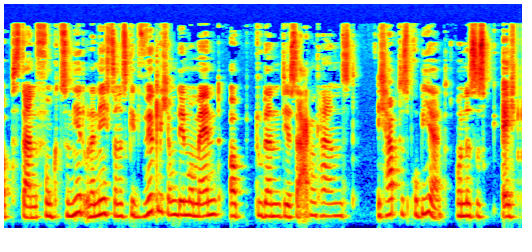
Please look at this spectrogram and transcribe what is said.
ob es dann funktioniert oder nicht, sondern es geht wirklich um den Moment, ob du dann dir sagen kannst, ich habe das probiert und es ist echt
